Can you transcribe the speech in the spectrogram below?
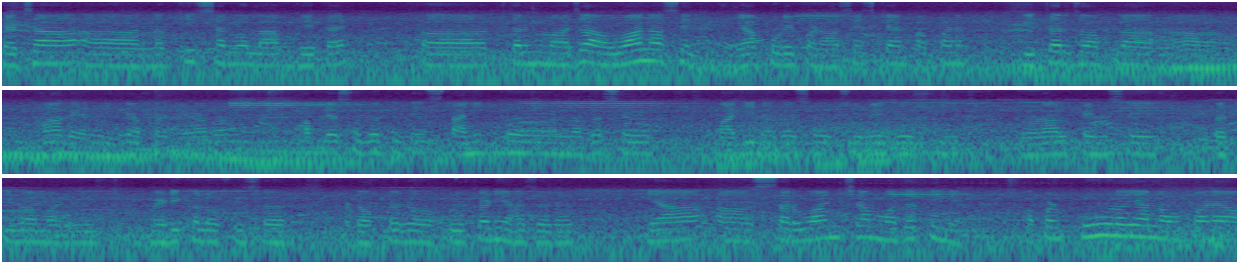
त्याचा नक्कीच सर्व लाभ घेत आहेत. तर माझं आव्हान असेल यापुढे पण असेच कॅम्प आपण इतर जो आपला भाग आहे. तिथे आपण घेणार आहोत. आपल्यासोबत इथे स्थानिक नगरसेवक माजी नगरसेवक Suresh Joshi Mrunal Pense Pratibha Madvi medical officer doctor Kulkarni हजर आहेत. या सर्वांच्या मदतीने आपण पूर्ण या नौपाड्या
